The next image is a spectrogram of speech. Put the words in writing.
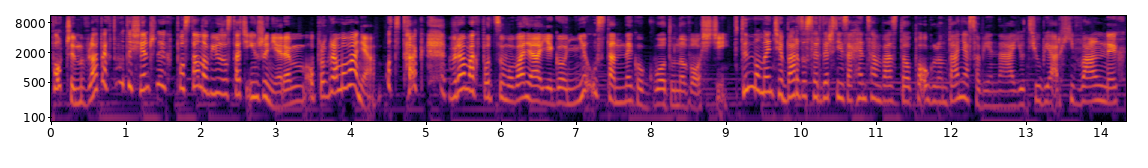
po czym w latach 2000 postanowił zostać inżynierem oprogramowania. Od tak, w ramach podsumowania jego nieustannego głodu nowości. W tym momencie bardzo serdecznie zachęcam Was do pooglądania sobie na YouTubie archiwalnych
